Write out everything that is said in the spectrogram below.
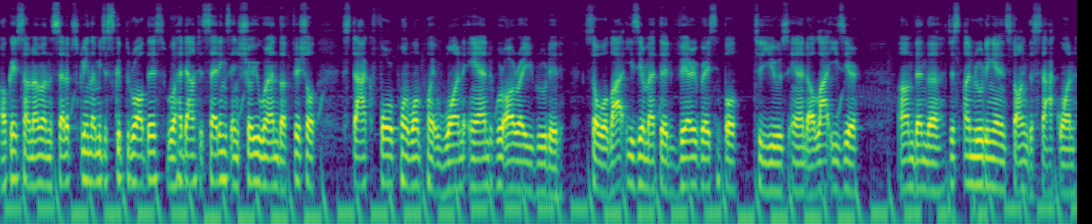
Okay, so now I'm on the setup screen. Let me just skip through all this. We'll head down to settings and show you we're on the official stack 4.1.1 and we're already rooted. So a lot easier method, very, very simple to use and a lot easier um, than the just unrooting and installing the stack one.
